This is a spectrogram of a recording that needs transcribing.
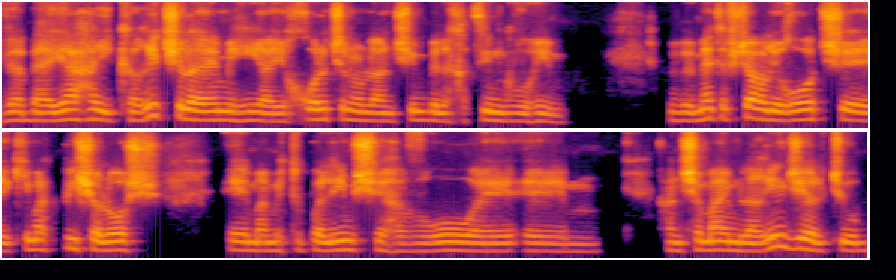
והבעיה העיקרית שלהם היא היכולת שלנו לאנשים בלחצים גבוהים. ובאמת אפשר לראות שכמעט פי שלוש מהמטופלים שעברו הנשמה עם לרינג'יאל טוב,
